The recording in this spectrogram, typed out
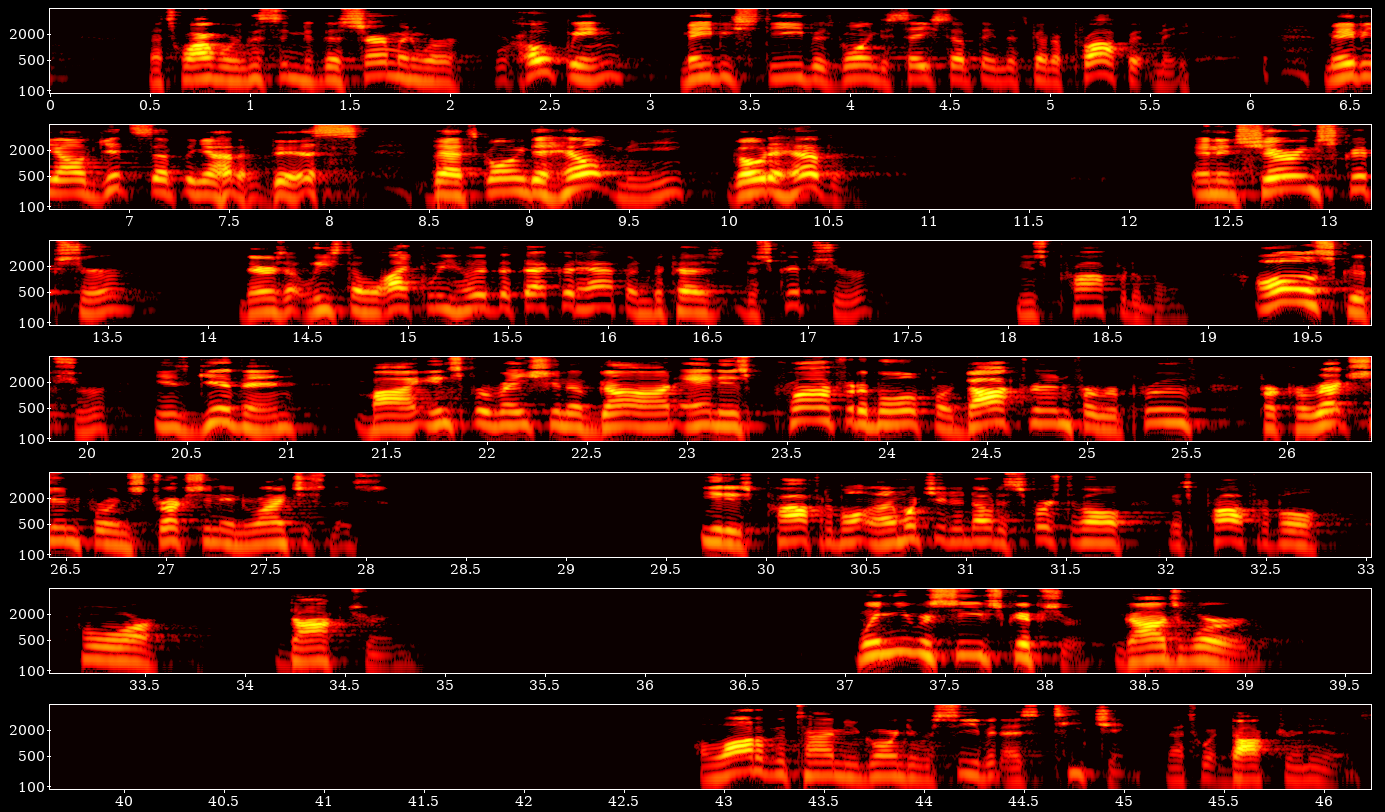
That's why we're listening to this sermon. We're, we're hoping maybe Steve is going to say something that's going to profit me. Maybe I'll get something out of this that's going to help me go to heaven. And in sharing Scripture, there's at least a likelihood that that could happen because the Scripture is profitable. All Scripture is given by inspiration of God and is profitable for doctrine, for reproof, for correction, for instruction in righteousness. It is profitable, and I want you to notice, first of all, it's profitable for doctrine. When you receive Scripture, God's Word, a lot of the time you're going to receive it as teaching. That's what doctrine is.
